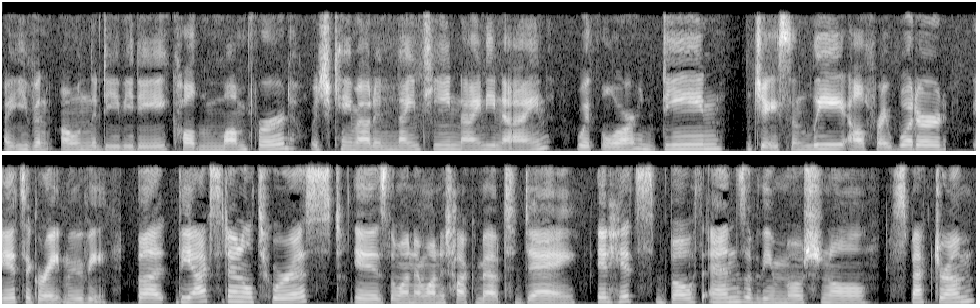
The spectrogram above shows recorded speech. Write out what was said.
I even own the DVD called Mumford, which came out in 1999 with Loren Dean, Jason Lee, Alfre Woodard. It's a great movie. But The Accidental Tourist is the one I want to talk about today. It hits both ends of the emotional spectrum.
